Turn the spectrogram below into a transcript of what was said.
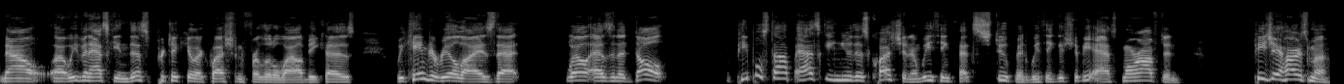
Now, uh, we've been asking this particular question for a little while because we came to realize that, well, as an adult, people stop asking you this question and we think that's stupid. We think it should be asked more often. PJ Haarsma,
